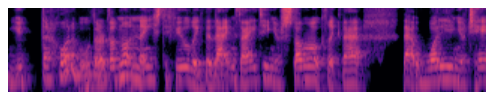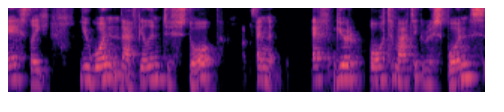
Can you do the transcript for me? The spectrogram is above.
you they're horrible. They're they're not nice to feel like that that anxiety in your stomach like that that worry in your chest. Like you want that feeling to stop. And if your automatic response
